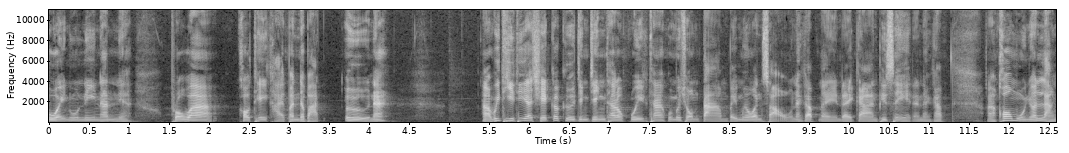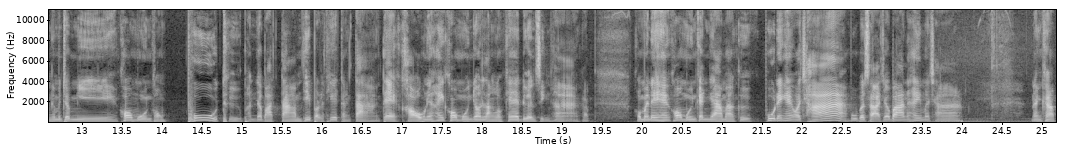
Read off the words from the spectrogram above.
ด้วยนู่นนี่นั่นเนี่ย เพราะว่าเขาเทขายพันธบัตรเออนะวิธีที่จะเช็คก็คือจริงๆ ถ้าเราคุยถ้าคุณผู้ชมตามไปเมื่อวันเสาร์นะครับในรายการพิเศษนะครับข้อมูลย้อนหลังเนี่ยมันจะมีข้อมูลของ ผู้ถือพันธบัตรตามที่ประเทศต่างๆ แต่เขาเนี่ยให้ข้อมูลย้อนหลังเราแค่เดือนสิงหาครับเขาไม่ได้ให้ข้อมูลกันยามาคือพูดได้ง่ายว่าช้าผู้ภาษาชาวบ้านให้มาช้านะครับ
